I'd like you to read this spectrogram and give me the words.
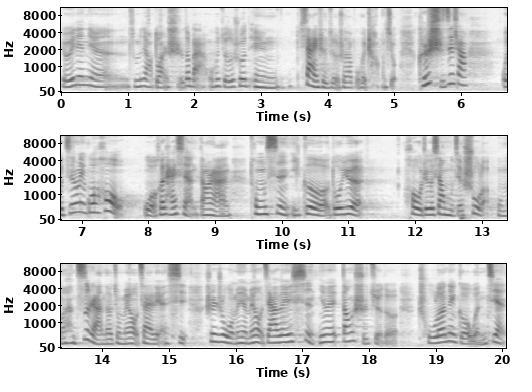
有一点点怎么讲短时的吧。我会觉得说，嗯，下意识觉得说它不会长久。可是实际上，我经历过后，我和苔藓当然通信一个多月。后这个项目结束了，我们很自然的就没有再联系，甚至我们也没有加微信，因为当时觉得除了那个文件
